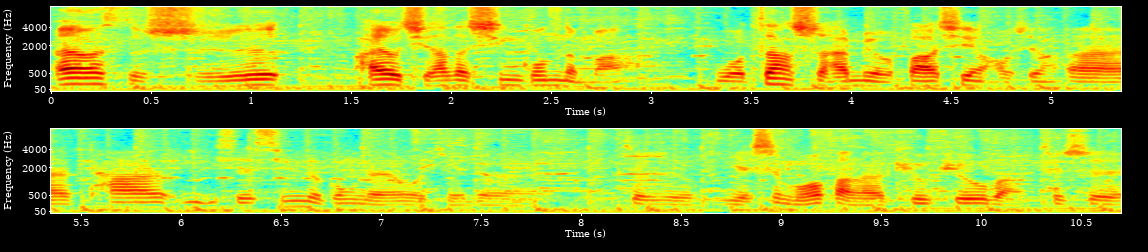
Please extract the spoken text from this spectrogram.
iOS 十还有其他的新功能吗？我暂时还没有发现，好像。呃，它一些新的功能，我觉得就是也是模仿了 QQ 吧，就是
